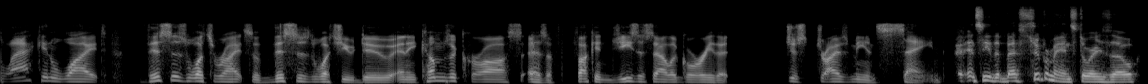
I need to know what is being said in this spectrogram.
black and white this is what's right so this is what you do and he comes across as a fucking jesus allegory that just drives me insane And see, the best Superman stories, though,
